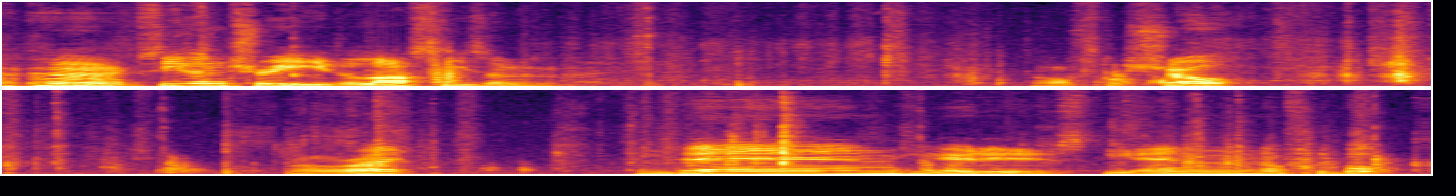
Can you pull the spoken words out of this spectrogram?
season 3, the last season of the show. Alright. And then here it is, the end of the book.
